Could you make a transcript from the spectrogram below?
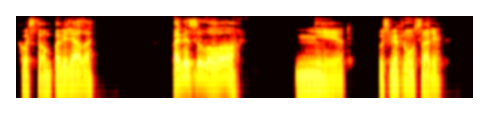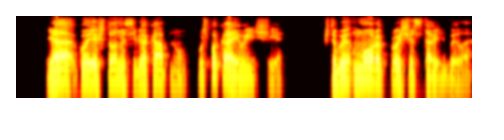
хвостом повиляла. Повезло. Нет, усмехнулся Олег. Я кое-что на себя капнул, успокаивающее, чтобы морок проще ставить было.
